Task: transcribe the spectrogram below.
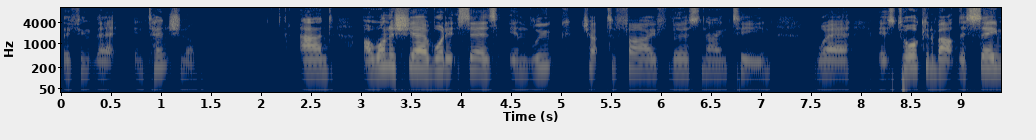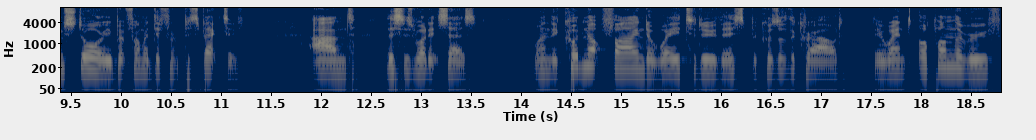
they think they're intentional. And I want to share what it says in Luke chapter 5, verse 19, where it's talking about the same story but from a different perspective. And this is what it says When they could not find a way to do this because of the crowd, they went up on the roof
